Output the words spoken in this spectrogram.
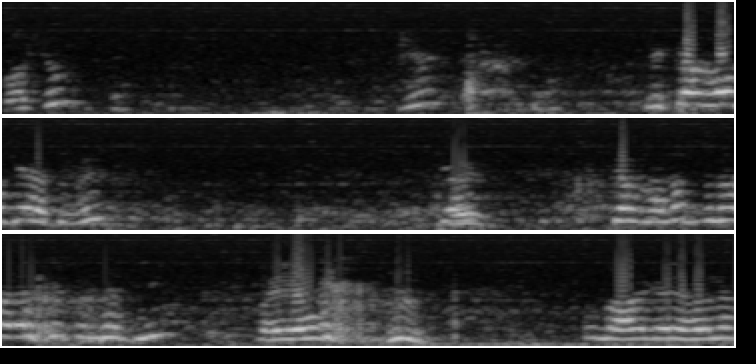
वॉशरूम? ये ये क्या हो गया तुम्हें? क्या क्या हालत बना रखी तुमने भी भैया, तुम आ गए हो ना?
